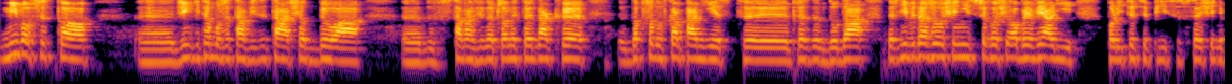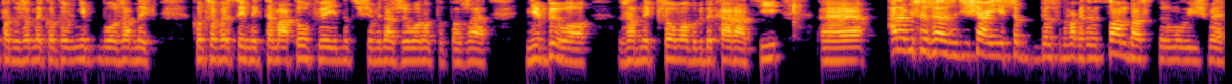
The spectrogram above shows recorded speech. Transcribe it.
mimo wszystko dzięki temu, że ta wizyta się odbyła w Stanach Zjednoczonych, to jednak e, do przodu w kampanii jest e, prezydent Duda. Też nie wydarzyło się nic, czego się objawiali politycy PiS, w sensie nie padły żadne, nie było żadnych kontrowersyjnych tematów. Jedno, co się wydarzyło, no to to, że nie było żadnych przełomowych deklaracji. E, ale myślę, że, że dzisiaj, jeszcze biorąc pod uwagę ten sondaż, który mówiliśmy,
